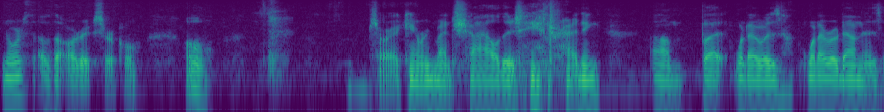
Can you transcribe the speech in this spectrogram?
north of the Arctic Circle. Oh, sorry, I can't read my childish handwriting. Um, but what I was what I wrote down is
